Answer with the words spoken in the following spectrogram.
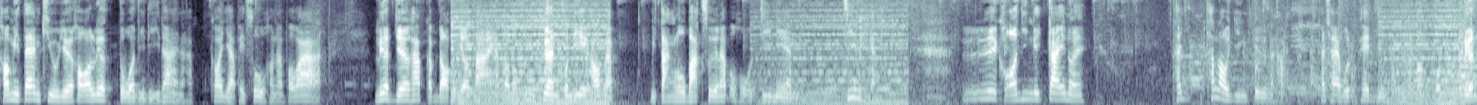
เขามีแต้มคิวเยอะเขาก็เลือกตัวดี ๆ ได้นะครับ ก็อย่าไปสู้เขานะ เพราะว่า เลือดเยอะครับกับดอกเดียวตายครับ เราต้องพึ่งเพื่อนคนที่เขาแบบมีตังโลบักซื้อนะครับ โอ้โหจีเมนจีเมนเอ้ยขอยิงใกล้ๆหน่อย ถ้าถ้าเรายิงปืนนะครับ ถ้าใช้อาวุธประเภทยิงปืนก็ต้องกดเลื่อน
